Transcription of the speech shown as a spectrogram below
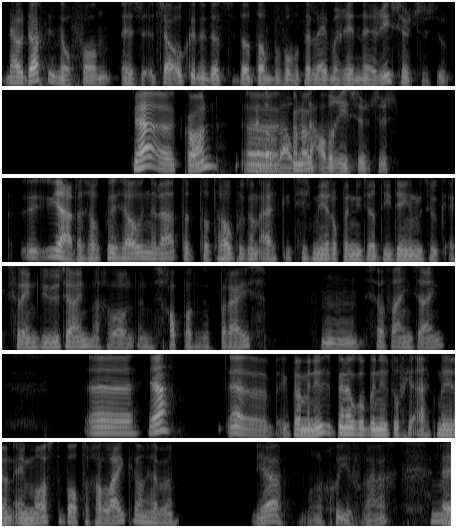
nou dacht ik nog van, het zou ook kunnen dat ze dat dan bijvoorbeeld alleen maar in researchers doen. Ja, kan. en dan wel kan ook, betaalde researchers. ja, dat is ook weer zo inderdaad. Dat, dat hoop ik dan eigenlijk ietsjes meer op. En niet dat die dingen natuurlijk extreem duur zijn. Maar gewoon een schappelijke prijs. Hmm. Zou fijn zijn. Eh, ja, Eh, ik ben benieuwd. Ik ben ook wel benieuwd of je eigenlijk meer dan één masterbal tegelijk kan hebben. Ja, maar een goede vraag. Eh,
